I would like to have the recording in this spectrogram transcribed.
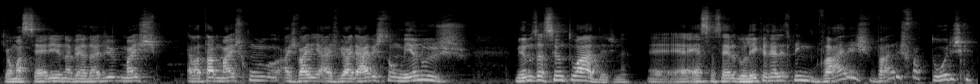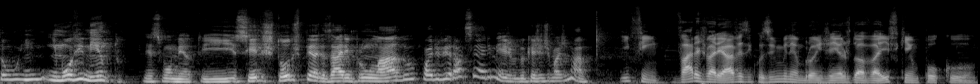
que é uma série na verdade mais ela tá mais com as, vari, as variáveis estão menos menos acentuadas né É, essa série do Lakers ela tem várias, vários fatores que estão em, em movimento nesse momento. E se eles todos pesarem para um lado, pode virar série mesmo, do que a gente imaginava. Enfim, várias variáveis, inclusive me lembrou Engenheiros do Havaí, fiquei um pouco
